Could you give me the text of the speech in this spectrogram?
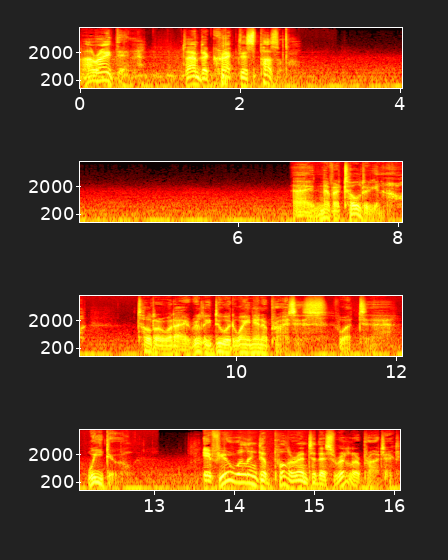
All right then. Time to crack this puzzle. I never told her, you know. Told her what I really do at Wayne Enterprises. What, uh, we do. If you're willing to pull her into this Riddler project,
